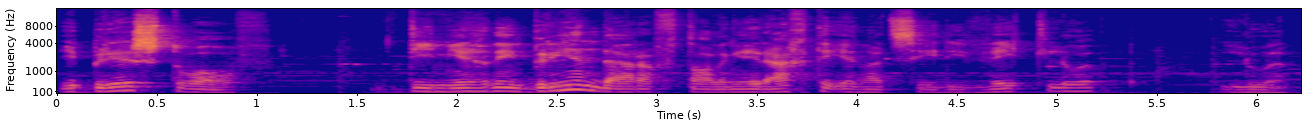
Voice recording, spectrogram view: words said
Hebreërs 12 die 1933 vertaling die regte een wat sê die wedloop loop.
